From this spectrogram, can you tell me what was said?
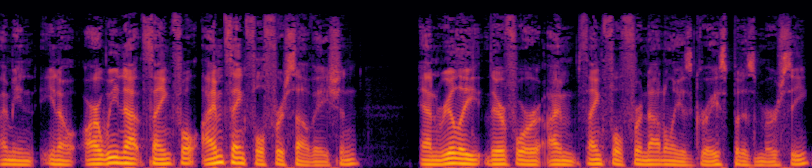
I mean, you know, are we not thankful? I'm thankful for salvation. And really, therefore, I'm thankful for not only his grace, but his mercy.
